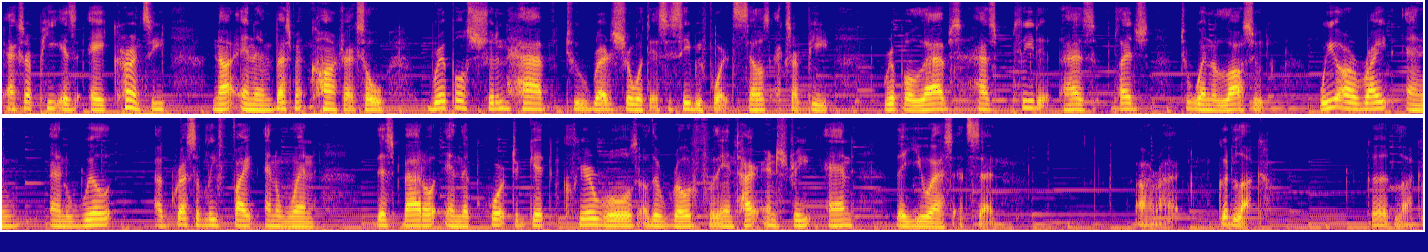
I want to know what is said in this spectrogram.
XRP is a currency not an investment contract, so Ripple shouldn't have to register with the SEC before it sells XRP. Ripple Labs has pleaded has pledged to win the lawsuit. We are right and and will aggressively fight and win this battle in the court to get clear rules of the road for the entire industry and the US, it said. All right. Good luck. Good luck.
